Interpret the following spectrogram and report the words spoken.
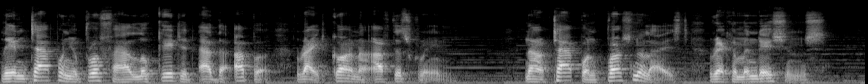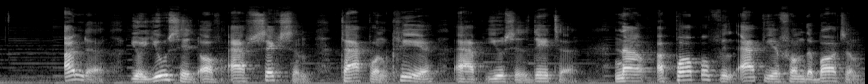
Then tap on your profile located at the upper right corner of the screen. Now tap on Personalized Recommendations. Under your usage of apps section, tap on Clear App Usage Data. Now a pop-up will appear from the bottom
